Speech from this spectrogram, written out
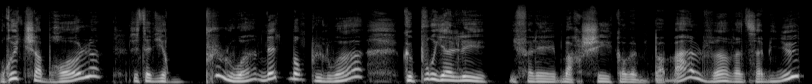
rue de Chabrol, c'est-à-dire plus loin, nettement plus loin, que pour y aller, il fallait marcher quand même pas mal, 20-25 minutes,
